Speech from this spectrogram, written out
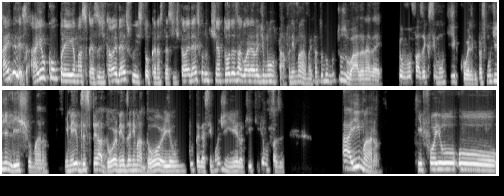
Aí beleza, aí eu comprei umas peças de Caloi 10, fui estocando as peças de Caloi 10, quando tinha todas, agora é hora de montar. Falei, mano, mas tá tudo muito zoado, né, velho? Eu vou fazer com esse monte de coisa, que parece um monte de lixo, mano. E meio desesperador, meio desanimador, e eu, puta, gastei de dinheiro aqui, o que, que eu vou fazer? Aí, mano, que foi o, o,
